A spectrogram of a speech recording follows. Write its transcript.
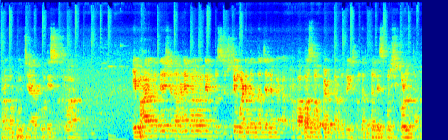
ಪರಮ ಪೂಜ್ಯ ಬೋಧಿಸತ್ವ ಈ ಭಾರತ ದೇಶದ ಹಣೆ ಸೃಷ್ಟಿ ಮಾಡಿದಂತ ಜನಕ ಡಾಕ್ಟರ್ ಬಾಬಾ ಸಾಹೇಬ್ ಅಂಬೇಡ್ಕರ್ ಅವರು ಈ ಸಂದರ್ಭದಲ್ಲಿ ಸ್ಮರಿಸಿಕೊಳ್ಳುತ್ತಾರೆ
